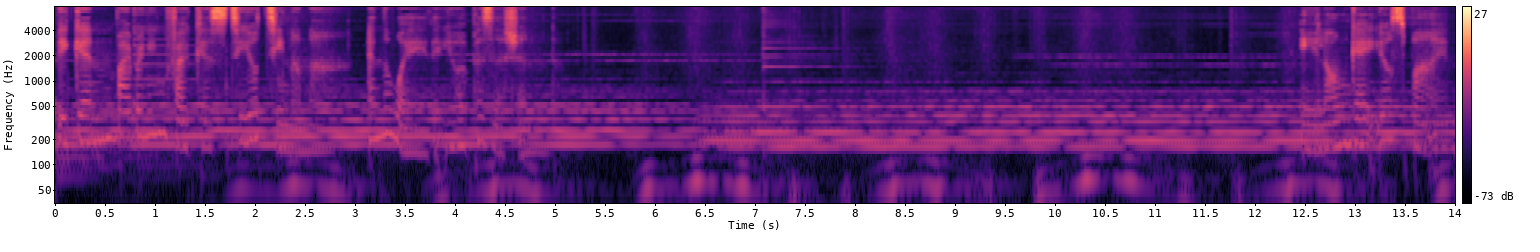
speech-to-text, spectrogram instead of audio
Begin by bringing focus to your tinana and the way that you are positioned. Elongate your spine.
